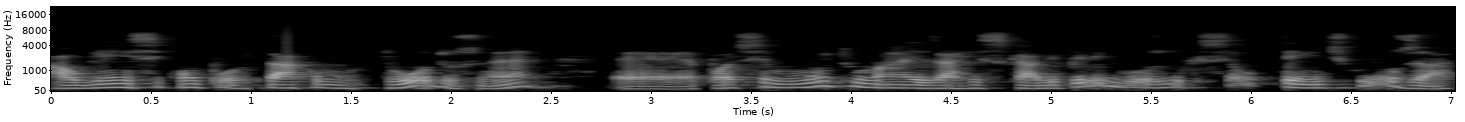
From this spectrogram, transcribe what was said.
alguém se comportar como todos, né, é, pode ser muito mais arriscado e perigoso do que ser autêntico e ousar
